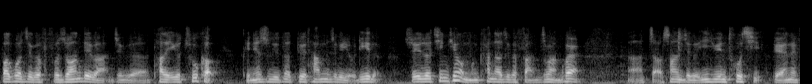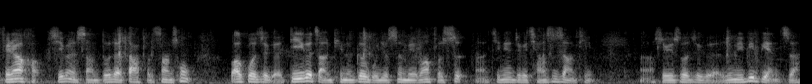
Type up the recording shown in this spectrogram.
包括这个服装，对吧？这个它的一个出口肯定是对对他们这个有利的。所以说今天我们看到这个纺织板块啊，早上这个异军突起，表现的非常好，基本上都在大幅的上冲，包括这个第一个涨停的个股就是美邦服饰啊，今天这个强势涨停啊，所以说这个人民币贬值啊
